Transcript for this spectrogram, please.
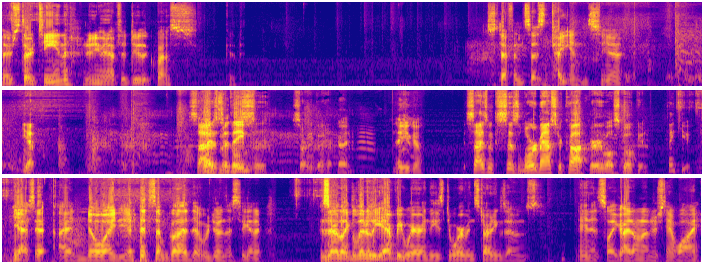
There's 13. I didn't even have to do the quests. Good. Stefan says Titans. Yeah. yep. so Seismical they- sorry, go ahead. Good. There you go. Seismic says Lord Master Kop, very well spoken. Thank you. Yes, I, I had no idea. so I'm glad that we're doing this together. Because they're like literally everywhere in these dwarven starting zones. And it's like, I don't understand why.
